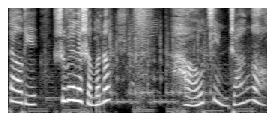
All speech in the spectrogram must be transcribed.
到底是为了什么呢？好紧张哦。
